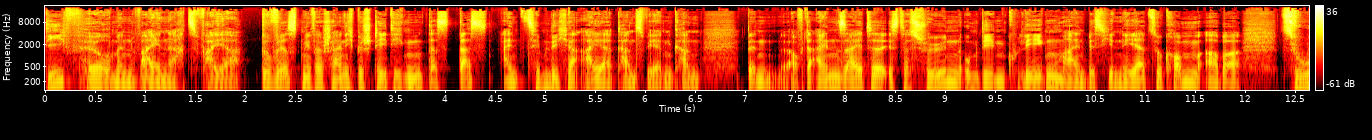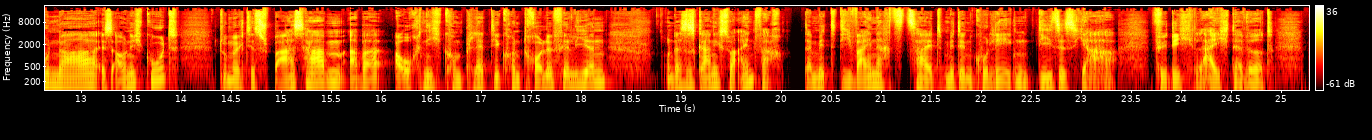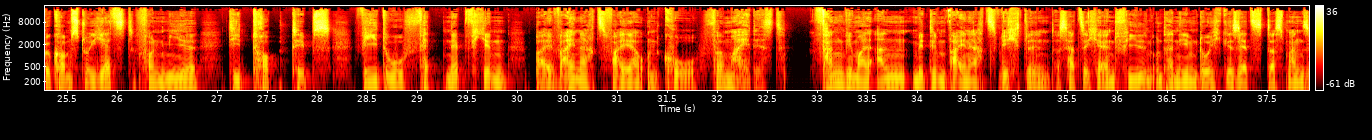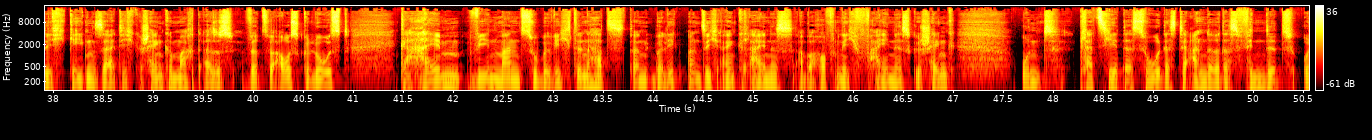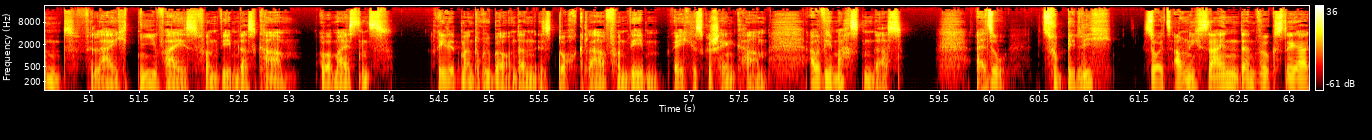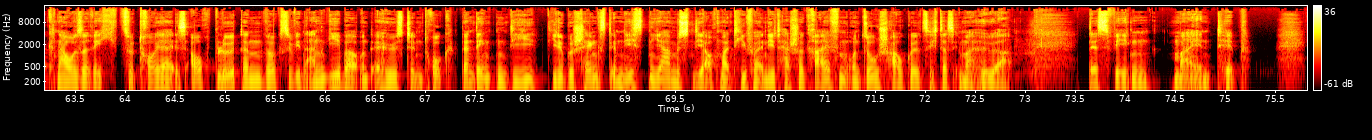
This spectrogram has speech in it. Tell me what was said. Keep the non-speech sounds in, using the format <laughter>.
die Firmenweihnachtsfeier. Du wirst mir wahrscheinlich bestätigen, dass das ein ziemlicher Eiertanz werden kann. Denn auf der einen Seite ist das schön, um den Kollegen mal ein bisschen näher zu kommen, aber zu nah ist auch nicht gut. Du möchtest Spaß haben, aber auch nicht komplett die Kontrolle verlieren. Und das ist gar nicht so einfach. Damit die Weihnachtszeit mit den Kollegen dieses Jahr für dich leichter wird, bekommst du jetzt von mir die Top-Tipps, wie du Fettnäpfchen bei Weihnachtsfeier und Co. vermeidest. Fangen wir mal an mit dem Weihnachtswichteln. Das hat sich ja in vielen Unternehmen durchgesetzt, dass man sich gegenseitig Geschenke macht. Also es wird so ausgelost, geheim, wen man zu bewichteln hat. Dann überlegt man sich ein kleines, aber hoffentlich feines Geschenk und platziert das so, dass der andere das findet und vielleicht nie weiß, von wem das kam. Aber meistens redet man drüber und dann ist doch klar, von wem welches Geschenk kam. Aber wie machst du denn das? Also, zu billig soll's auch nicht sein, dann wirkst du ja knauserig. Zu teuer ist auch blöd, dann wirkst du wie ein Angeber und erhöhst den Druck. Dann denken die, die du beschenkst, im nächsten Jahr müssen die auch mal tiefer in die Tasche greifen und so schaukelt sich das immer höher. Deswegen mein Tipp.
